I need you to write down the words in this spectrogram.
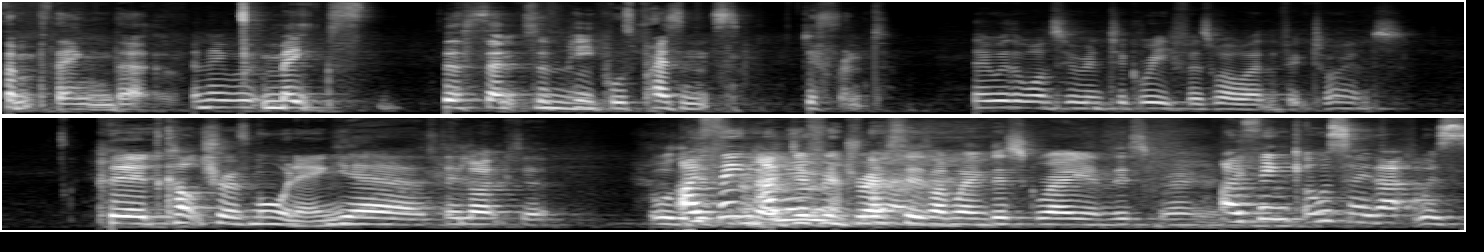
something that And they were- makes the sense of mm. people's presence different. They were the ones who were into grief as well, weren't the Victorians? The culture of mourning. Yeah, they liked it. All the I think- know, I mean- different dresses. I'm wearing this grey and this grey. I think also that was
